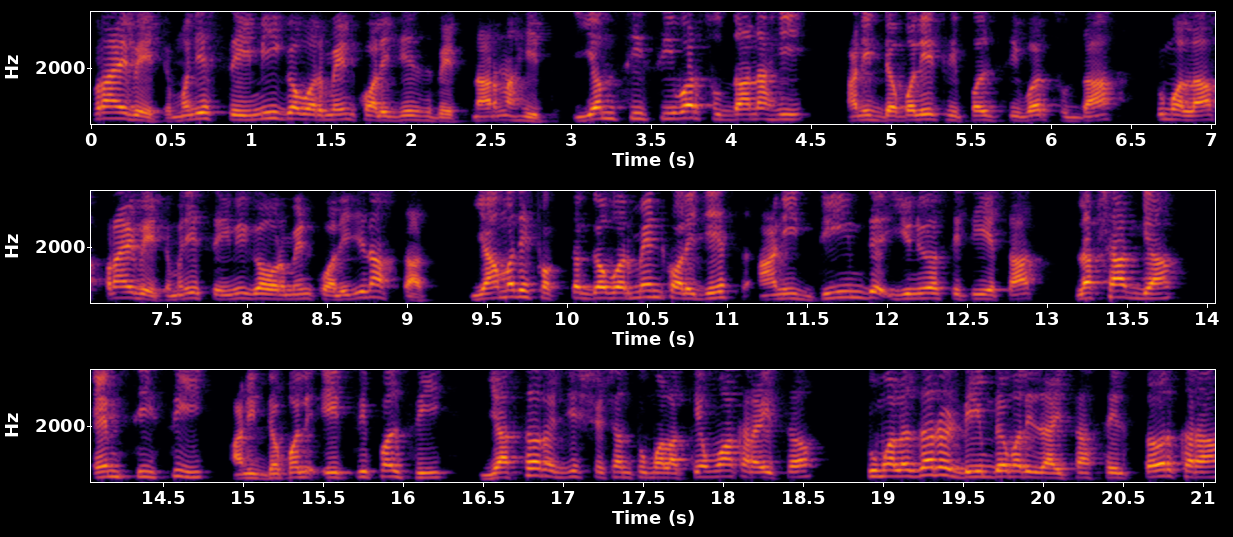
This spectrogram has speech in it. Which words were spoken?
प्रायव्हेट म्हणजे सेमी गव्हर्नमेंट कॉलेजेस भेटणार नाहीत. एमसीसी वर सुद्धा नाही आणि डबल ए ट्रिपल सी वर सुद्धा तुम्हाला प्रायव्हेट म्हणजे सेमी गव्हर्नमेंट कॉलेजेस असतात यामध्ये फक्त गव्हर्नमेंट कॉलेजेस आणि डीम्ड युनिव्हर्सिटी येतात. लक्षात घ्या एमसीसी आणि डबल ए ट्रिपल सी याचं रजिस्ट्रेशन तुम्हाला केव्हा करायचं? तुम्हाला जर डीम्डमध्ये जायचं असेल तर करा.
